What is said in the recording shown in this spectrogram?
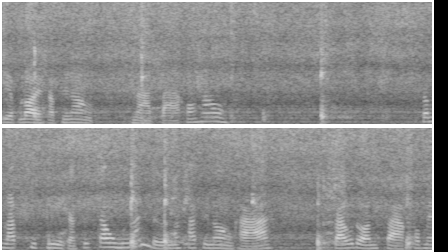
เรียบร้อยครับพี่น้องหน้าตาของเฮาสำหรับคลิปนี้ก็คือเก้าเหมือนเดิมนะคะพี่น้องค่ะสาวดอนฝากพ่อแม่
